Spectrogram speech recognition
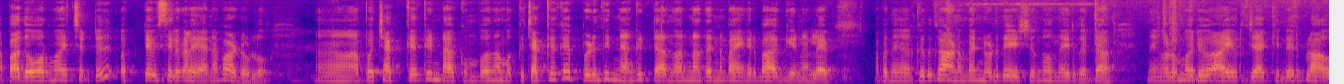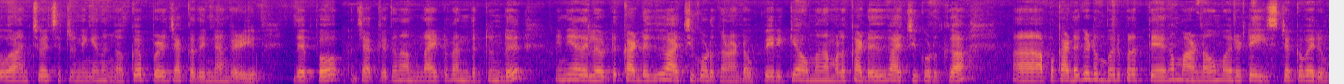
അപ്പോൾ അത് ഓർമ്മ വെച്ചിട്ട് ഒറ്റ വിസിൽ കളയാനേ പാടുള്ളൂ. അപ്പോൾ ചക്കയൊക്കെ ഉണ്ടാക്കുമ്പോൾ നമുക്ക് ചക്കയൊക്കെ എപ്പോഴും തിന്നാൻ കിട്ടുക എന്ന് പറഞ്ഞാൽ തന്നെ ഭയങ്കര ഭാഗ്യമാണല്ലേ അപ്പോൾ നിങ്ങൾക്കിത് കാണുമ്പോൾ എന്നോട് ദേഷ്യം തോന്നരുത് കേട്ടോ നിങ്ങളും ഒരു ആയുർജാക്കിന്റെ ഒരു പ്ലാവ് വാങ്ങിച്ചു വെച്ചിട്ടുണ്ടെങ്കിൽ നിങ്ങൾക്ക് എപ്പോഴും ചക്ക തിന്നാൻ കഴിയും. ഇതിപ്പോൾ ചക്കക്ക് നന്നായിട്ട് വെന്തിട്ടുണ്ട്. ഇനി അതിലോട്ട് കടുക് കാച്ചി കൊടുക്കണം കേട്ടോ ഉപ്പേരിക്കാവുമ്പോൾ നമ്മൾ കടുക് കാച്ചി കൊടുക്കുക. അപ്പോൾ കടുക് ഇടുമ്പോൾ ഒരു പ്രത്യേക മണവും ഒരു ടേസ്റ്റൊക്കെ വരും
